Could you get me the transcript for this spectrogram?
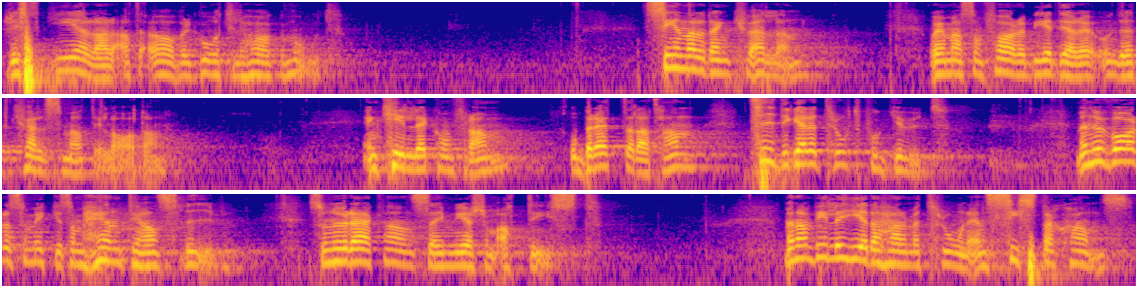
riskerar att övergå till högmod. Senare den kvällen var jag med som förebedjare under ett kvällsmöte i ladan. En kille kom fram och berättade att han tidigare trott på Gud. Men nu var det så mycket som hänt i hans liv, så nu räknar han sig mer som ateist. Men han ville ge det här med tron en sista chans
